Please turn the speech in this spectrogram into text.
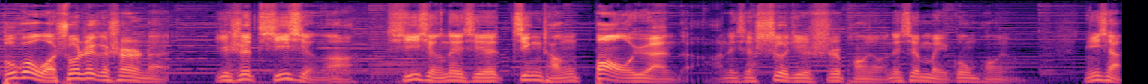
不过我说这个事儿呢，也是提醒啊，提醒那些经常抱怨的啊，那些设计师朋友，那些美工朋友。你想，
